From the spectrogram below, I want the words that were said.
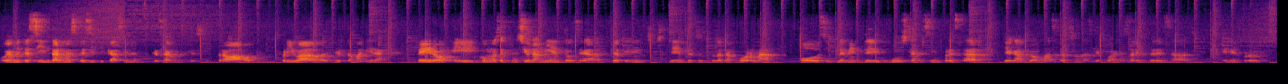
Obviamente sin darme especificaciones, que sabemos que es un trabajo privado de cierta manera, pero eh, ¿cómo es el funcionamiento? O sea, ya tienen sus clientes, sus plataformas o simplemente buscan siempre estar llegando a más personas que puedan estar interesadas en el producto.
